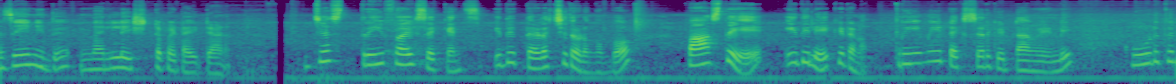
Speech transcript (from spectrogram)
അസൈൻ ഇത് നല്ല ഇഷ്ടപ്പെട്ട ഐറ്റാണ് ജസ്റ്റ് ത്രീ ഫൈവ് സെക്കൻഡ്സ് ഇത് തിളച്ച് തുടങ്ങുമ്പോൾ പാസ്തയെ ഇതിലേക്ക് ഇടണം. ക്രീമി ടെക്സ്ചർ കിട്ടാൻ വേണ്ടി കൂടുതൽ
